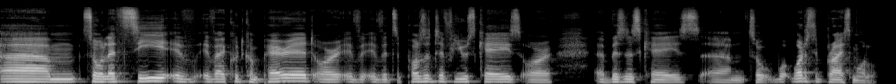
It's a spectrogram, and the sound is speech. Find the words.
Um, so let's see if if I could compare it, or if if it's a positive use case or a business case. Um, so what is the price model?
